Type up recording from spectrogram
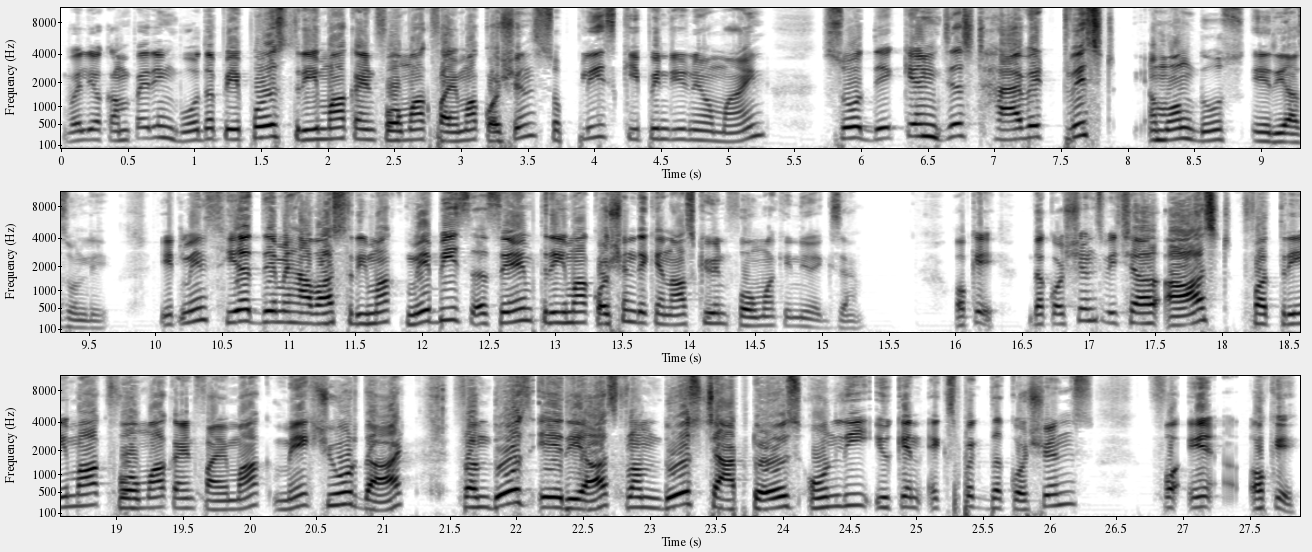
well you are comparing both the papers 3 mark and 4 mark 5 mark questions so please keep it in your mind so they can just have a twist among those areas only. It means here they may have asked 3 mark, maybe the same 3 mark question they can ask you in 4 mark in your exam. Okay, the questions which are asked for 3 mark, 4 mark and 5 mark, make sure that from those areas, from those chapters only you can expect the questions for, okay,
